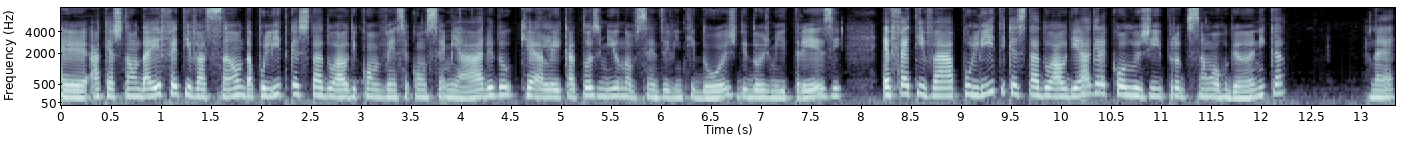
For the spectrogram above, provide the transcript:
É, a questão da efetivação da política estadual de convivência com o semiárido, que é a Lei 14.922 de 2013, efetivar a política estadual de agroecologia e produção orgânica, né,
